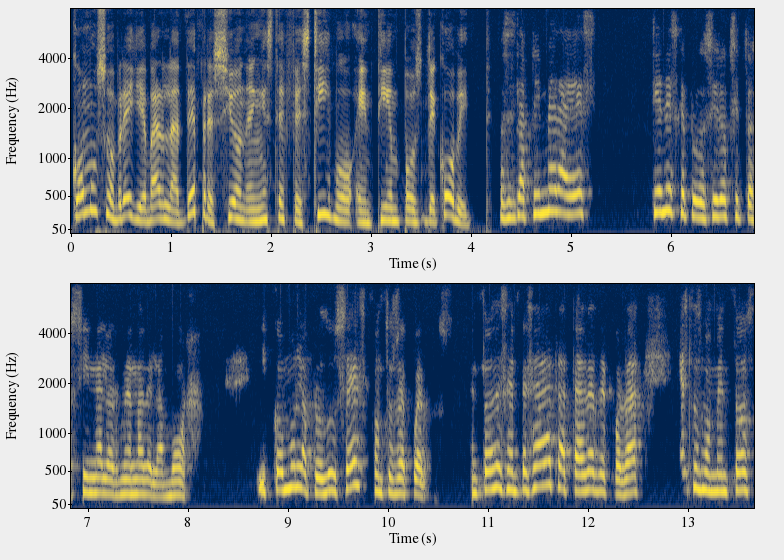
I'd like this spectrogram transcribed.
cómo sobrellevar la depresión en este festivo en tiempos de COVID. Entonces la primera es, tienes que producir oxitocina, la hormona del amor. ¿Y cómo la produces? Con tus recuerdos. Entonces empezar a tratar de recordar estos momentos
